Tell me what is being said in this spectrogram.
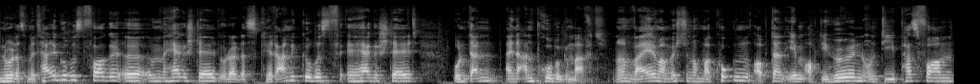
nur das Metallgerüst äh, hergestellt oder das Keramikgerüst hergestellt und dann eine Anprobe gemacht. Ne? Weil man möchte nochmal gucken, ob dann eben auch die Höhen und die Passformen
